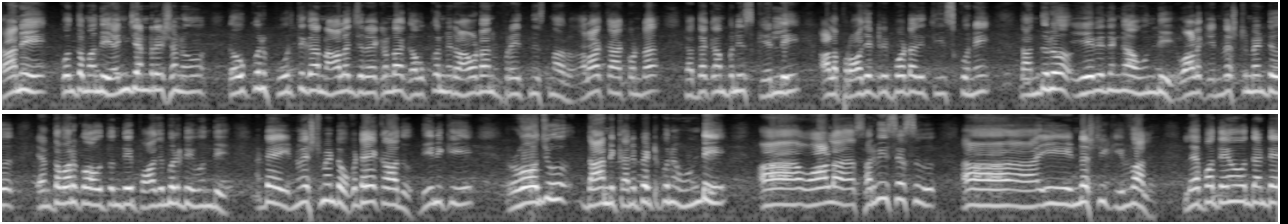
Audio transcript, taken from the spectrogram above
కానీ కొంతమంది యంగ్ జనరేషను గౌక్కుని పూర్తిగా నాలెడ్జ్ లేకుండా గౌక్కుని రావడానికి ప్రయత్నిస్తున్నారు. అలా కాకుండా పెద్ద కంపెనీస్కి వెళ్ళి వాళ్ళ ప్రాజెక్ట్ రిపోర్ట్ అది తీసుకుని అందులో ఏ విధంగా ఉంది వాళ్ళకి ఇన్వెస్ట్మెంట్ ఎంతవరకు అవుతుంది పాజిబిలిటీ ఉంది. అంటే ఇన్వెస్ట్మెంట్ ఒకటే కాదు దీనికి రోజు దాన్ని కనిపెట్టుకుని ఉండి వాళ్ళ సర్వీసెస్ ఈ ఇండస్ట్రీకి ఇవ్వాలి. లేకపోతే ఏమవుద్దంటే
